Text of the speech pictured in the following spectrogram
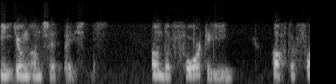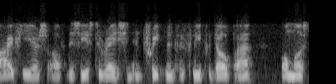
in young onset patients. Under 40, after five years of disease duration and treatment with levodopa, almost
